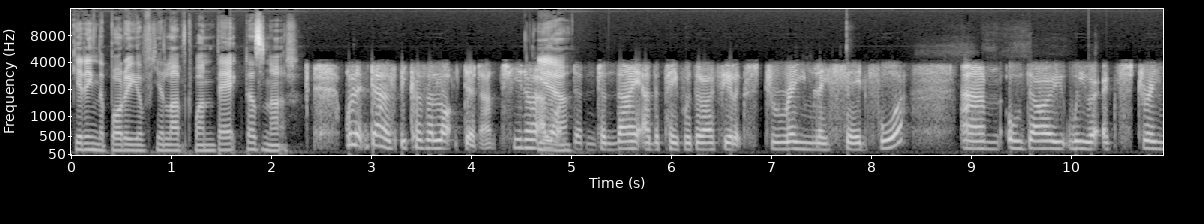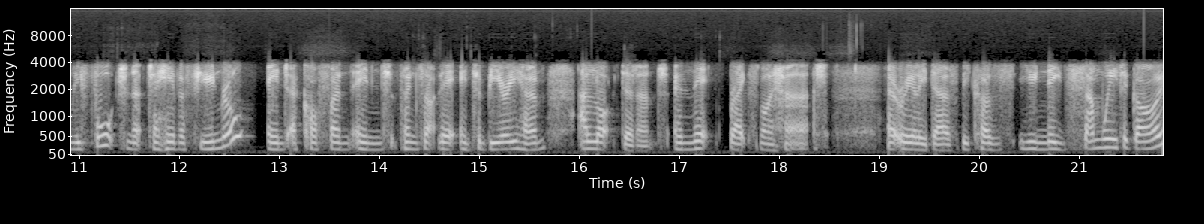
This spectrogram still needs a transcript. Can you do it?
getting the body of your loved one back, doesn't it? Well, it does because a lot didn't. You know, a Yeah. lot didn't, and they are the people that I feel extremely sad for. Um, although we were extremely fortunate to have a funeral and a coffin and things like that, and to bury him, a lot didn't, and that breaks my heart. It really does because you need somewhere to go.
